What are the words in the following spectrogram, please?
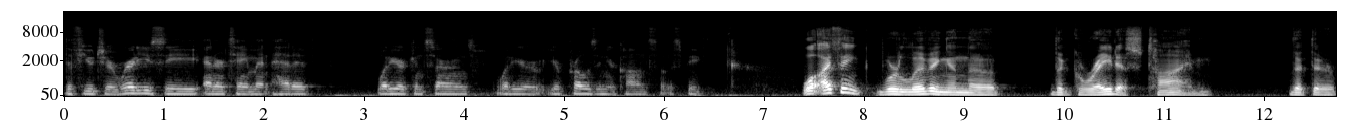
the future? Where do you see entertainment headed? What are your concerns? What are your your pros and your cons, so to speak? Well, I think we're living in the the greatest time that there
